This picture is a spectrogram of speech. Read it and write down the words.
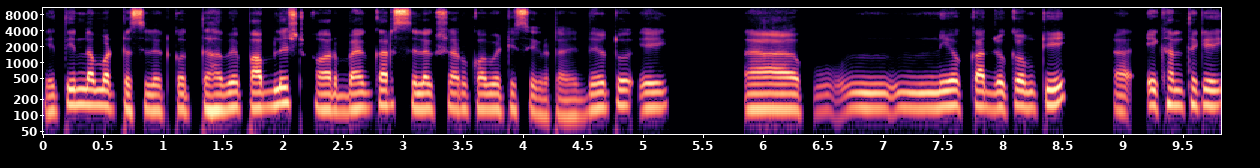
এই তিন নম্বরটা সিলেক্ট করতে হবে published for banker selection committee secretary যেহেতু এই নিয়োগ কার্যক্রমটি এখান থেকেই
